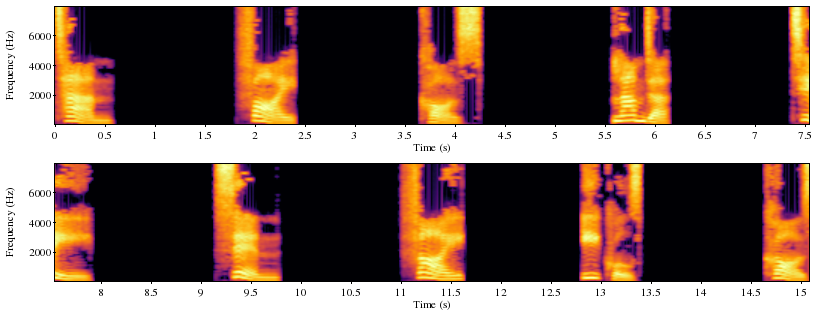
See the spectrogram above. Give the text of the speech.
tan phi cos lambda t sin phi equals cos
